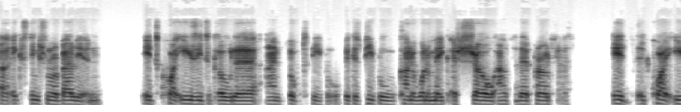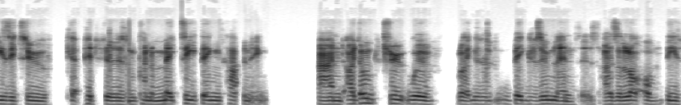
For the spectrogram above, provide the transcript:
uh, Extinction Rebellion. It's quite easy to go there and talk to people because people kind of want to make a show out of their protest. It it's quite easy to get pictures and kind of make see things happening. And I don't shoot with like big zoom lenses, as a lot of these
